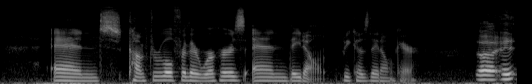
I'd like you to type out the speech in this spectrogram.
and comfortable for their workers, and they don't because they don't care. Uh, and,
